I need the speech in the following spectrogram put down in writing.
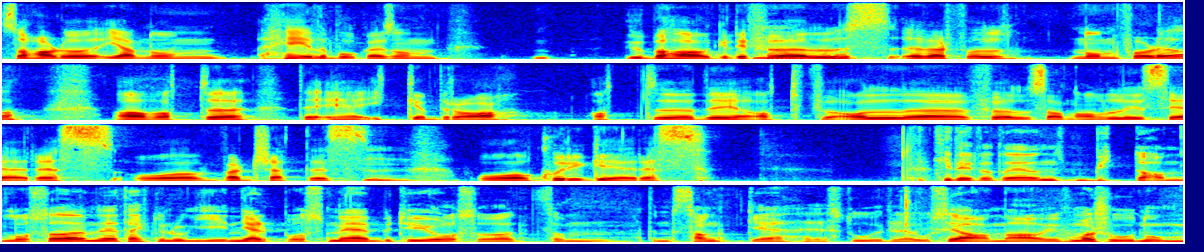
så har du gjennom hele boka en sånn ubehagelig Mm. følelse, i hvert fall noen får det, da, av at eh, det er ikke bra at, uh, det, at alle eh, følelsene analyseres og verdsettes Mm. og korrigeres. I tillegg til at det er en byttehandel også. Det teknologien hjelper oss med, betyr jo også at som de sanker store oseaner av informasjon om,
